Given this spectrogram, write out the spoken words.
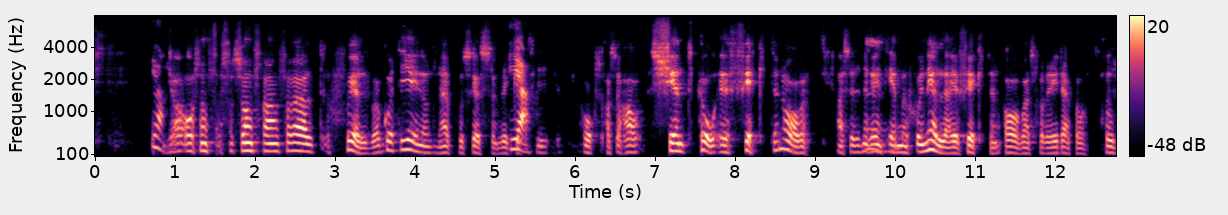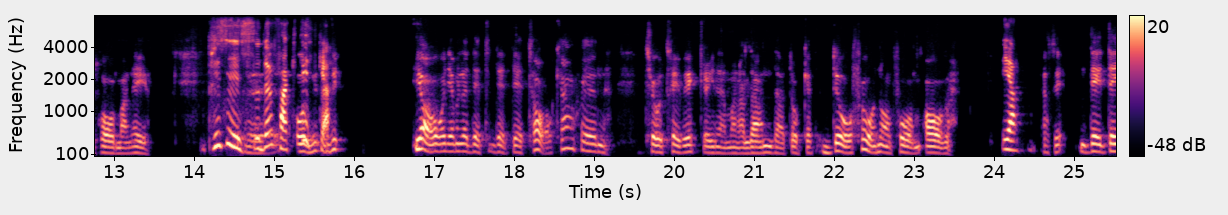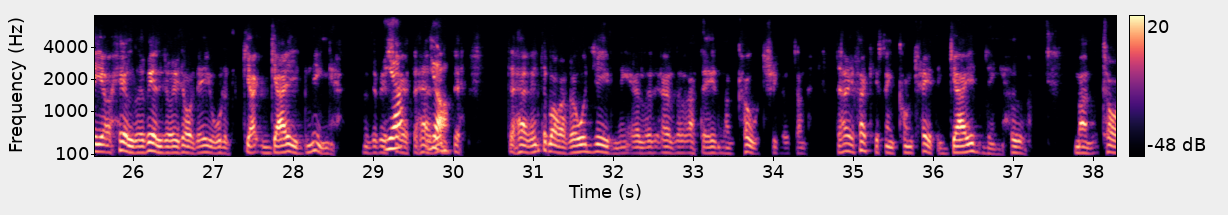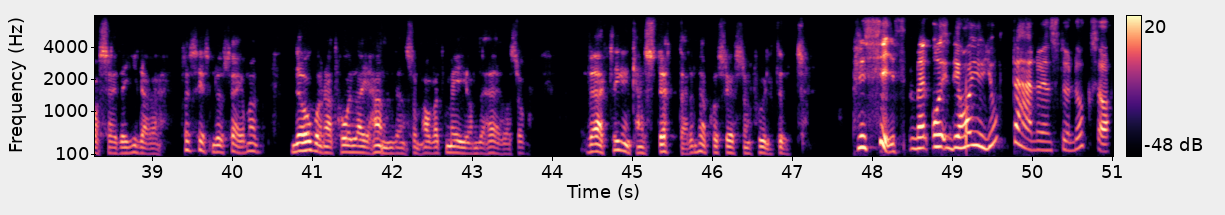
Ja. Ja, och som, som framförallt själv har gått igenom den här processen, vilket Ja. också alltså har känt på effekten av, alltså den rent Mm. emotionella effekten av att få reda på hur bra man är. precis, och den Eh, och faktiska. Ja, och jag menar det, det, det tar kanske en två, tre veckor innan man har landat och att då få någon form av, Ja, alltså det, det jag hellre väljer idag det är ordet guidning. Det vill Ja, säga att det här, är ja. inte, det här är inte bara rådgivning eller, eller att det är någon coaching utan det här är faktiskt en konkret guidning hur man tar sig vidare. Precis som du säger, man, någon att hålla i handen som har varit med om det här och som verkligen kan stötta den här processen fullt ut. precis. Men, och det har ju gjort det här nu en stund också.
